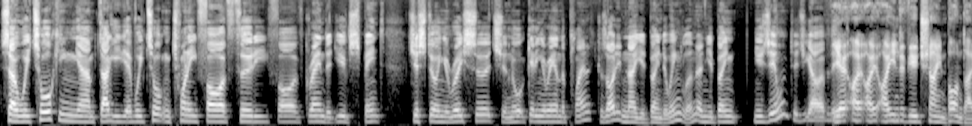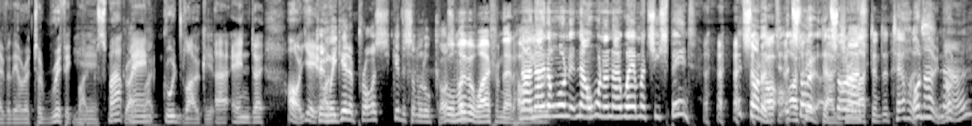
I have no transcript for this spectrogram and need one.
So are we talking, um, Dougie, are we talking 25, 35 grand that you've spent just doing your research and getting around the planet? Because I didn't know you'd been to England and you've been New Zealand? Did you go over there? Yeah, I, I, I interviewed Shane Bond over there, a terrific bloke, Yeah, smart man, bloke. good bloke, uh, and uh, oh yeah. Can I- we get a price? Give us a little cost. We'll move away from that. No, Hoggy. no, no, I want, no. I want to know how much he spent. It's not a. Oh, it's I not think a, it's Doug's not a- reluctant to tell us. Oh no, No.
